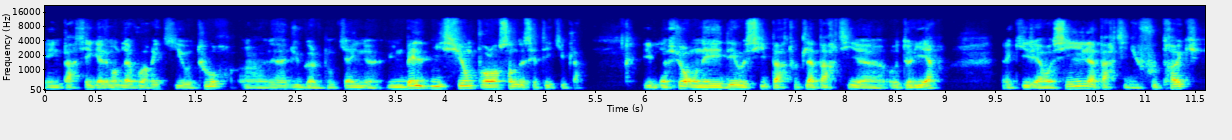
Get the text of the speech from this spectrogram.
et une partie également de la voirie qui est autour du golf. Donc il y a une, une belle mission pour l'ensemble de cette équipe-là. Et bien sûr, on est aidé aussi par toute la partie hôtelière, qui gère aussi la partie du food truck,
